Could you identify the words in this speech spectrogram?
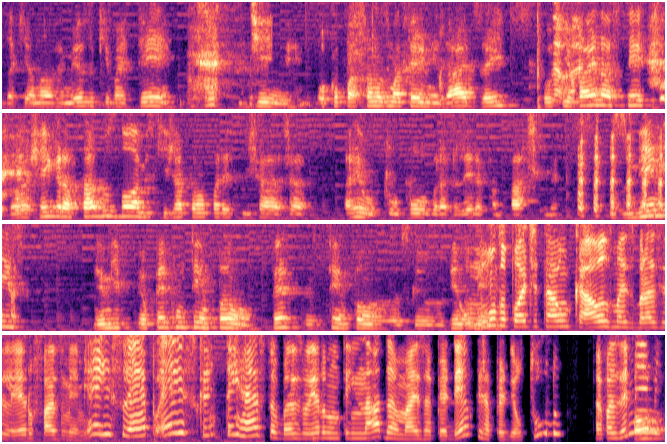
daqui a nove meses o que vai ter de ocupação nas maternidades aí, o Não, que vai nascer. Eu achei engraçado os nomes que já estão aparecendo, já, já Aí o, o povo brasileiro é fantástico, né? Os memes. Eu, me, eu perco um tempão, perco um tempão vendo O mundo pode estar um caos, mas brasileiro faz meme. É isso, é, é isso que a gente tem resto. O brasileiro não tem nada mais a perder, porque já perdeu tudo. Vai fazer meme.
